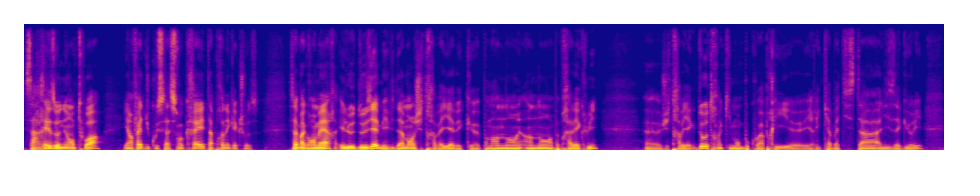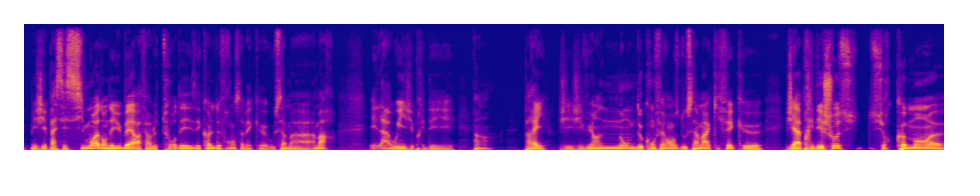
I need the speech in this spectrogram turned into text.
Ça résonnait en toi et en fait, du coup, ça s'ancrait et t'apprenais quelque chose. Ça, ma grand-mère. Et le deuxième, évidemment, j'ai travaillé avec, euh, pendant un an, à peu près avec lui. Euh, j'ai travaillé avec d'autres hein, qui m'ont beaucoup appris, euh, Erika Battista, Alice Aguri. Mais j'ai passé six mois dans des Uber à faire le tour des écoles de France avec Oussama Amar. Et là, oui, j'ai pris des. Enfin, pareil, j'ai vu un nombre de conférences d'Oussama qui fait que j'ai appris des choses sur comment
